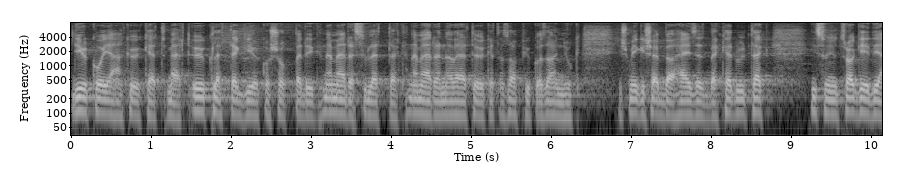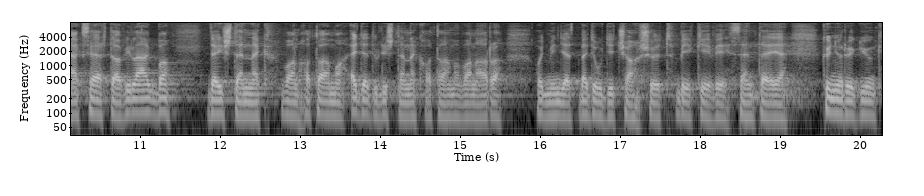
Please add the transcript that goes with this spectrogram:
gyilkolják őket, mert ők lettek gyilkosok, pedig nem erre születtek, nem erre nevelte őket az apjuk, az anyjuk, és mégis ebbe a helyzetbe kerültek. Iszonyú tragédiák szerte a világba, de Istennek van hatalma, egyedül Istennek hatalma van arra, hogy mindezt begyógyítsa, sőt békévé szentelje. Könyörögjünk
